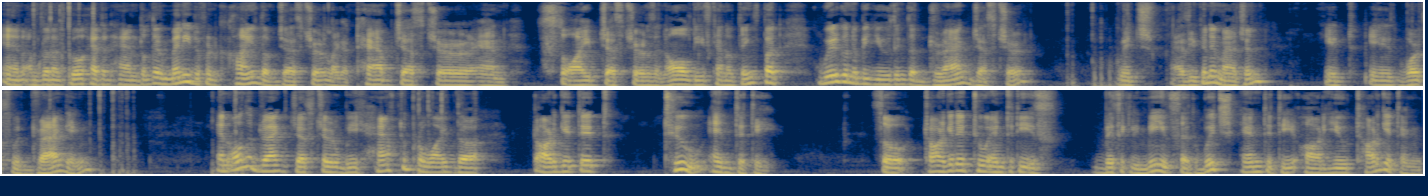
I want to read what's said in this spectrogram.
and I'm going to go ahead and handle, there are many different kinds of gesture like a tap gesture and swipe gestures and all these kind of things, but we're going to be using the drag gesture, which as you can imagine, it, works with dragging. And on the drag gesture, we have to provide the targeted to entity. So targeted to entity is basically means that which entity are you targeting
